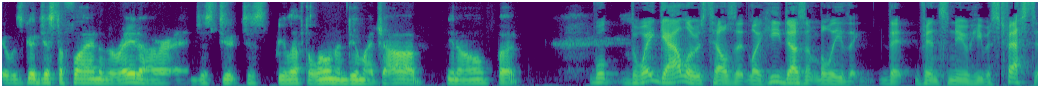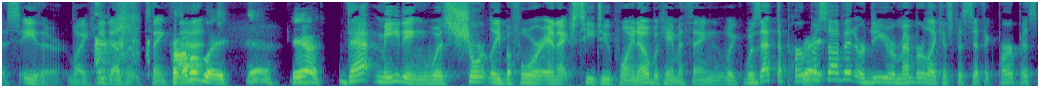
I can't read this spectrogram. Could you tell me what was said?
it was good just to fly under the radar and just to just be left alone and do my job, you know. But well, the way Gallows tells it, like he doesn't believe that that Vince knew he was Festus either. Like he doesn't think probably. That. Yeah, yeah. That meeting was shortly before NXT 2.0 became a thing. Like, was that the purpose right. of it, or do you remember like a specific purpose?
